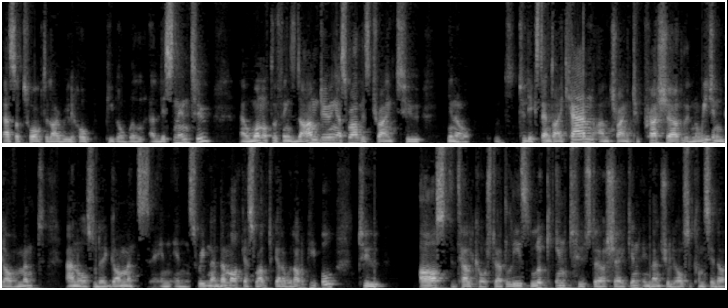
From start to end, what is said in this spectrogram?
that's a talk that I really hope people will uh, listen into. And one of the things that I'm doing as well is trying to, you know, to the extent I can, I'm trying to pressure the Norwegian government and also the governments in, in Sweden and Denmark as well, together with other people, to ask the telcos to at least look into STIR-SHAKEN, eventually also consider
